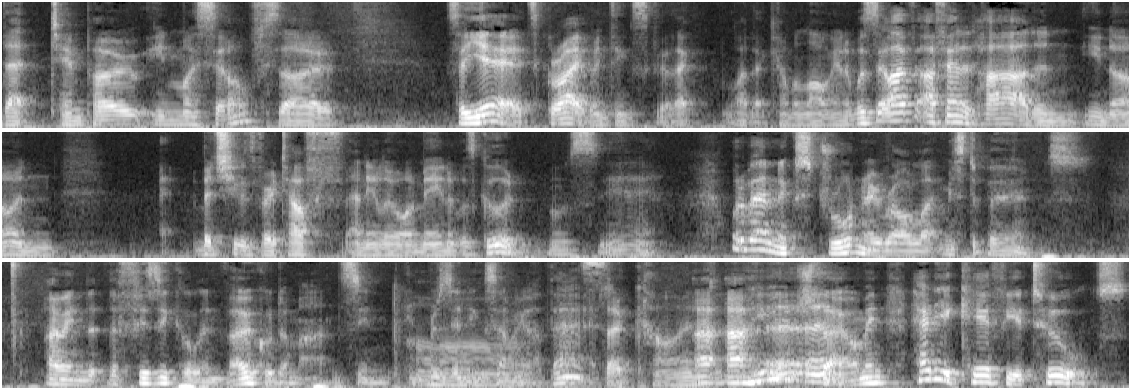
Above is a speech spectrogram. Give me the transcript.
that tempo in myself. So, so yeah, it's great when things like that, like that come along. And it was, I, I found it hard, and you know, and but she was very tough, Annie Lou, on me, and it was good. It was, yeah. What about an extraordinary role like Mr. Burns? I mean, the, the physical and vocal demands in, in presenting oh, something like that so kind. are, are huge, uh, though. I mean, how do you care for your tools?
